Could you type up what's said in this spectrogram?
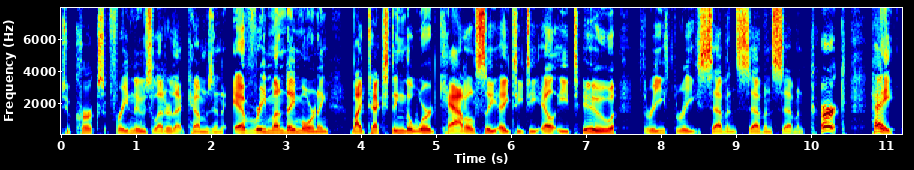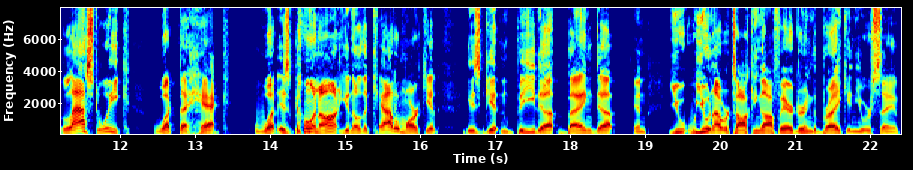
to Kirk's free newsletter that comes in every Monday morning by texting the word cattle, C A T T L E, to 33777. Kirk, hey, last week, what the heck? What is going on? You know, the cattle market is getting beat up, banged up, and you you and I were talking off air during the break, and you were saying,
